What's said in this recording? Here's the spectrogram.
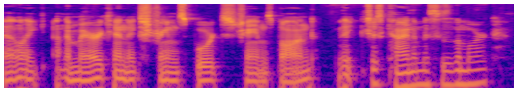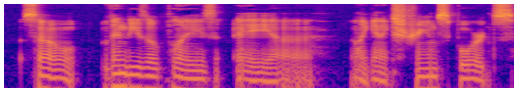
at like an American extreme sports James Bond that just kind of misses the mark. So Vin Diesel plays a uh, like an extreme sports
